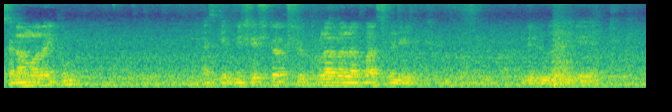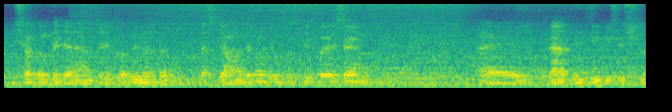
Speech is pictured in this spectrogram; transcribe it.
আসসালামু আলাইকুম। আজকে বিশেষ টকশো খোলামেলা পাঁচ মিনিট ভিডিও থেকে সকলকে জানাই আন্তরিক অভিনন্দন। আজকে আমাদের মধ্যে উপস্থিত হয়েছেন রাজনীতি বিশেষজ্ঞ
